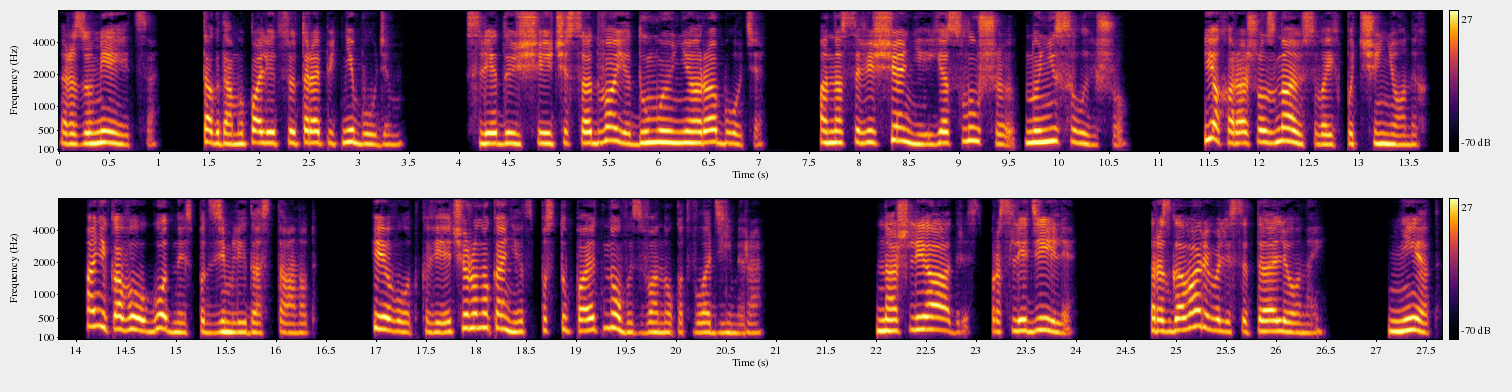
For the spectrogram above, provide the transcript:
Разумеется. Тогда мы полицию торопить не будем. Следующие часа два я думаю не о работе. А на совещании я слушаю, но не слышу. Я хорошо знаю своих подчиненных. Они кого угодно из-под земли достанут. И вот к вечеру, наконец, поступает новый звонок от Владимира. Нашли адрес, проследили. Разговаривали с этой Аленой? Нет,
